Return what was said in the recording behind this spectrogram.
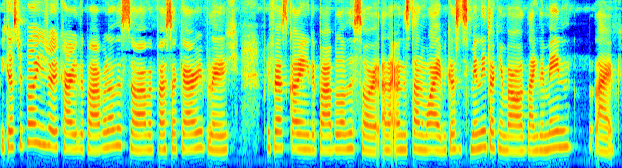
because people usually carry the parable of the soil, but Pastor Curry Blake prefers calling the parable of the soil, and I understand why, because it's mainly talking about, like, the main, like,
